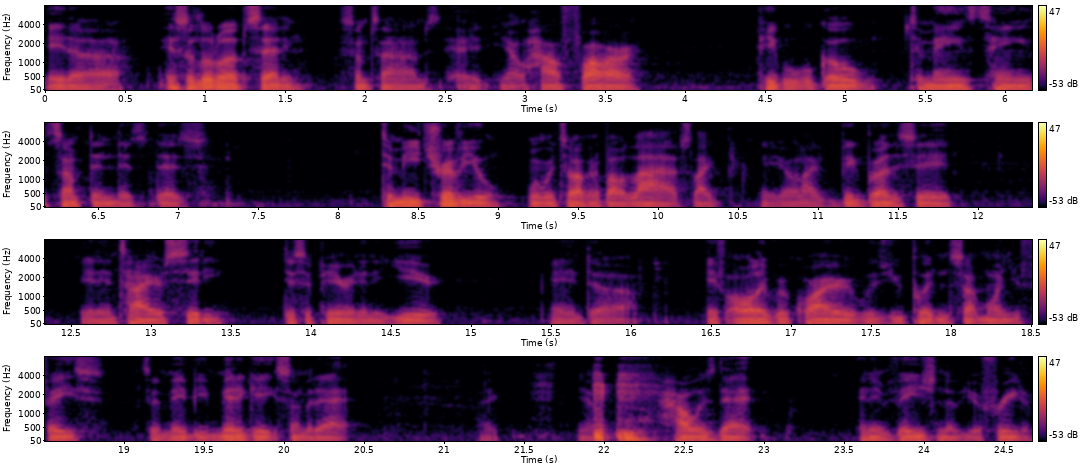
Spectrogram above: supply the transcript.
it uh it's a little upsetting sometimes. At, you know how far people will go to maintain something that's that's to me trivial when we're talking about lives. Like you know, like Big Brother said, an entire city disappearing in a year, and uh, if all it required was you putting something on your face to maybe mitigate some of that, like you know, how is that an invasion of your freedom?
